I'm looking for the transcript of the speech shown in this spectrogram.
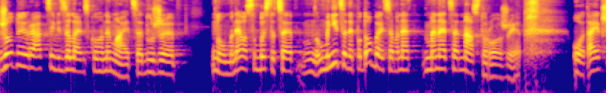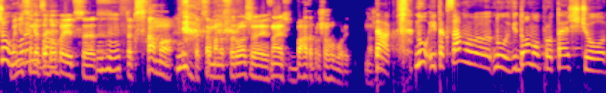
жодної реакції від Зеленського немає. Це дуже. Ну, мене особисто це мені це не подобається. Мене мене це насторожує. От, а якщо Мені говорити це не взагалі- подобається угу. так само, так само насторожує. Знаєш, багато про що говорить. На жаль. Так, ну і так само ну, відомо про те, що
